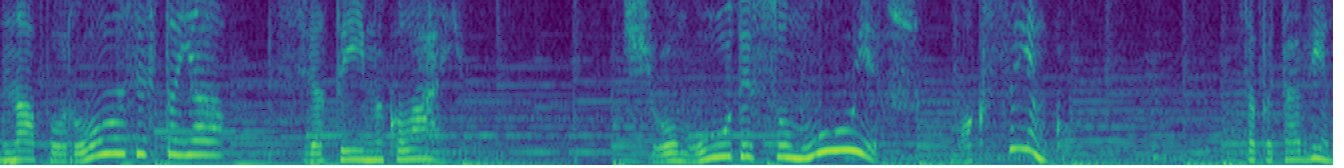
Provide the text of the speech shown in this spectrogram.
На порозі стояв святий Миколай. Чому ти сумуєш, Максимко? запитав він.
